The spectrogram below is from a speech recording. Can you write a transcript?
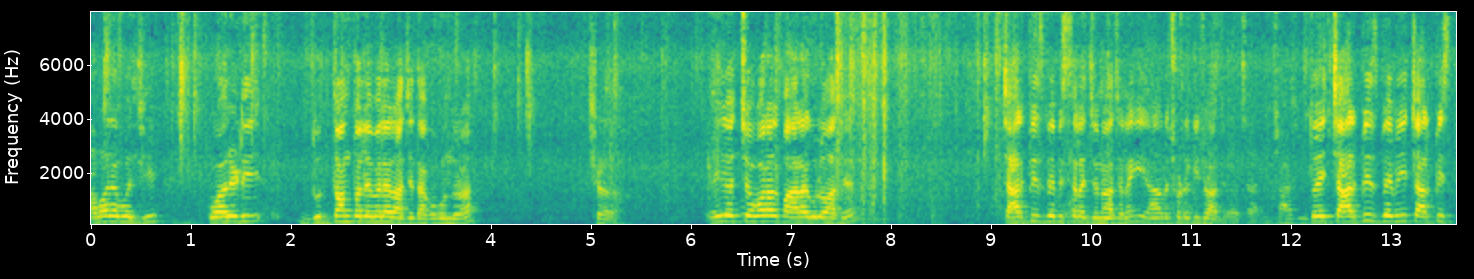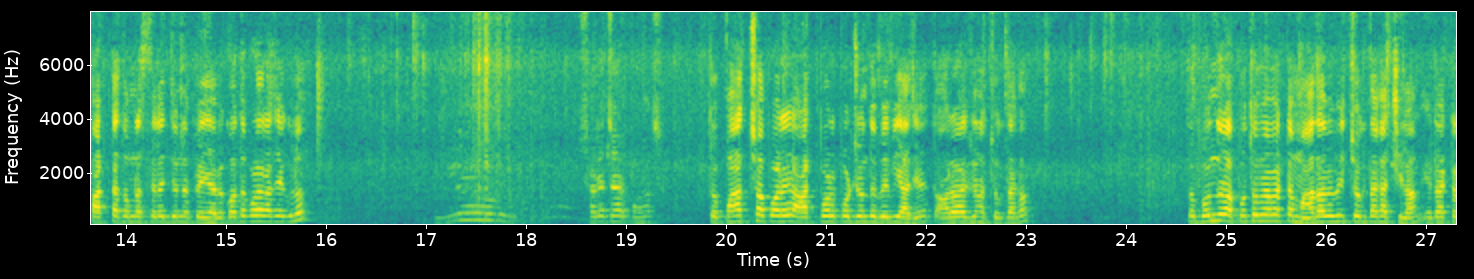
আবারও বলছি কোয়ালিটি দুর্দান্ত লেভেলের আছে দেখো বন্ধুরা। ছেড়ে দাও। এই হচ্ছে ওভারঅল পাহারাগুলো আছে। চার পিস বেবি সেলের জন্য আছে নাকি? আর ছোটো কিছু আছে? তো এই চার পিস বেবি চার পিস পাটটা তোমরা সেলের জন্য পেয়ে যাবে। কত পড়ার আছে এগুলো? সাড়ে চার পাঁচ। তো পাঁচ ছ পরের আট পর পর্যন্ত বেবি আছে। তো আরও একজনের চোখ দেখাও। তো বন্ধুরা, প্রথমে আমি একটা মাদা বেবির চোখ দেখাচ্ছিলাম। এটা একটা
